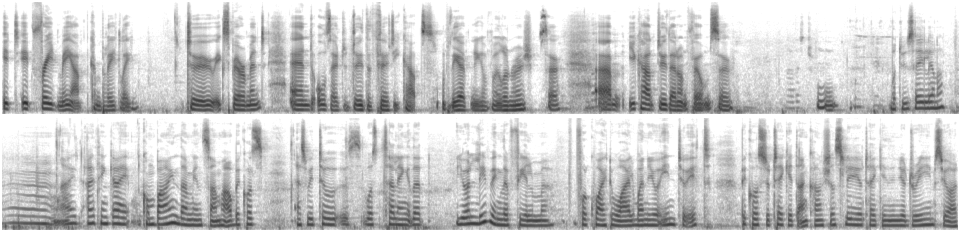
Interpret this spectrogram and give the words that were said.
it it freed me up completely to experiment and also to do the 30 cuts of the opening of Moulin Rouge. So um, you can't do that on film. So. Mm. What do you say, Lena? I, I think I combine them in somehow because, as we to, was telling, that you are living the film for quite a while when you're into it, because you take it unconsciously, you take it in your dreams, you are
